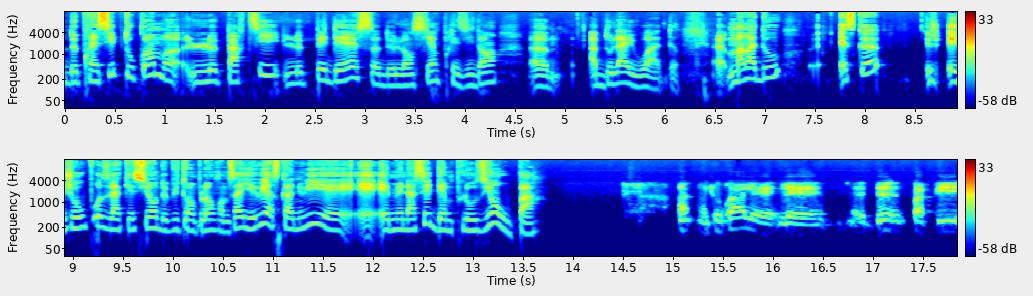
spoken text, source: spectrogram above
de principe, tout comme le parti, le PDS de l'ancien président Abdoulaye Ouad. Euh, Mamadou, est-ce que, et je vous pose la question de but en blanc comme ça, il y a eu Askanui est, est, menacé d'implosion ou pas? En, tout cas, les, deux partis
